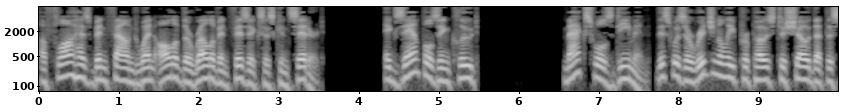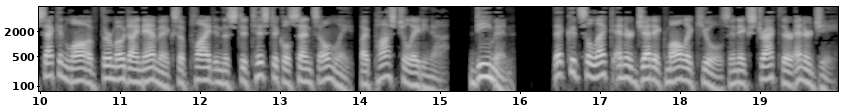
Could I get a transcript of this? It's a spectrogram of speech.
a flaw has been found when all of the relevant physics is considered. Examples include Maxwell's demon. This was originally proposed to show that the second law of thermodynamics applied in the statistical sense only, by postulating a demon that could select energetic molecules and extract their energy.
